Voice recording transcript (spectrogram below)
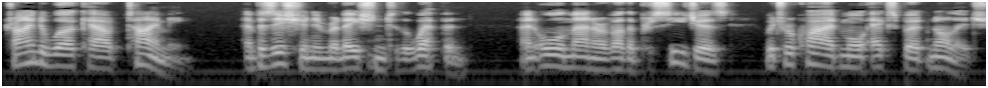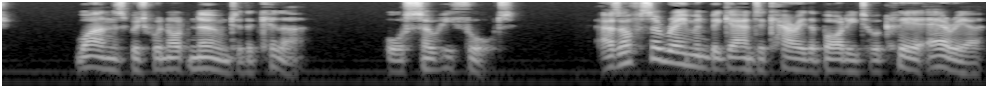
trying to work out timing and position in relation to the weapon and all manner of other procedures which required more expert knowledge, ones which were not known to the killer. Or so he thought. As Officer Raymond began to carry the body to a clear area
